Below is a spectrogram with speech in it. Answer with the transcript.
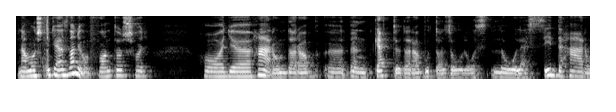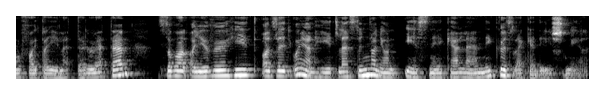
Na most ugye ez nagyon fontos, hogy, hogy három darab, kettő darab utazó ló lesz itt, de háromfajta életterületen, Szóval a jövő hét az egy olyan hét lesz, hogy nagyon észnél kell lenni közlekedésnél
